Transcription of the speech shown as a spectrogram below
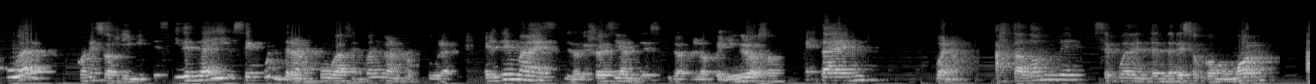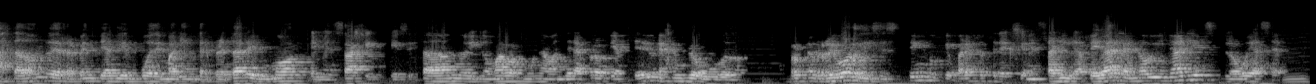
jugar con esos límites. Y desde ahí se encuentran fugas, se encuentran rupturas. El tema es, lo que yo decía antes, lo, lo peligroso, está en, bueno, hasta dónde se puede entender eso como humor hasta dónde de repente alguien puede malinterpretar el humor, el mensaje que se está dando y tomarlo como una bandera propia. Te doy un ejemplo burdo. Ribor dice, tengo que para estas elecciones salir a pegarle a no binarios, lo voy a hacer. Mm.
